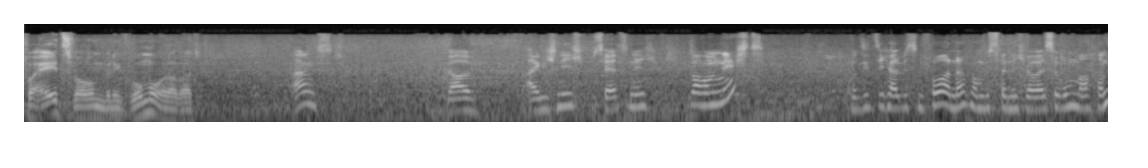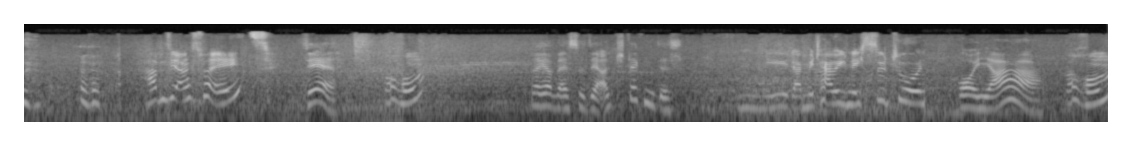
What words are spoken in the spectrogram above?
Vor AIDS? Warum? Bin ich homo oder was? Angst? Ja, eigentlich nicht. Bis jetzt nicht. Warum nicht? Man sieht sich halt ein bisschen vor, ne? Man muss ja nicht, wer weiß, rummachen. Haben Sie Angst vor AIDS? Sehr. Warum? Naja, weil es so sehr ansteckend ist. Nee, damit habe ich nichts zu tun. Oh ja. Warum?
